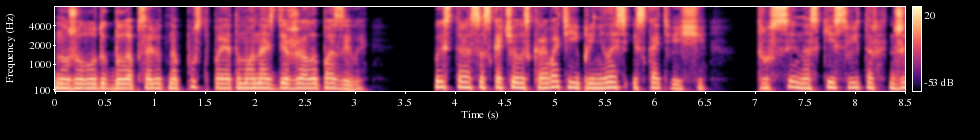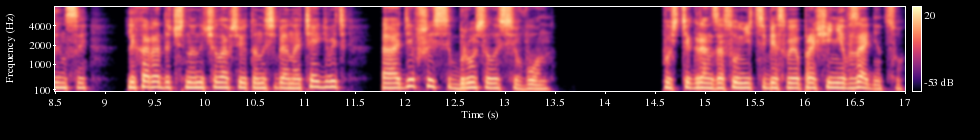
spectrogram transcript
Но желудок был абсолютно пуст, поэтому она сдержала позывы. Быстро соскочила с кровати и принялась искать вещи. Трусы, носки, свитер, джинсы. Лихорадочно начала все это на себя натягивать, а, одевшись, бросилась вон. Пусть Тигран засунет себе свое прощение в задницу.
